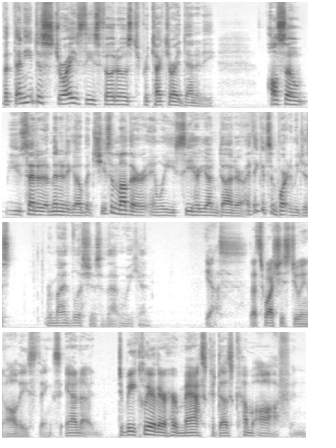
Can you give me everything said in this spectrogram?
But then he destroys these photos to protect her identity. Also, you said it a minute ago, but she's a mother and we see her young daughter. I think it's important we just remind the listeners of that when we can. Yes, that's why she's doing all these things. And uh, to be clear, there, her mask does come off, and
